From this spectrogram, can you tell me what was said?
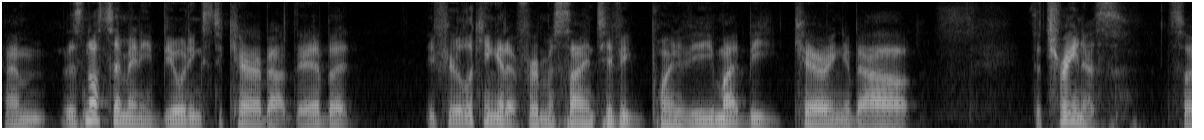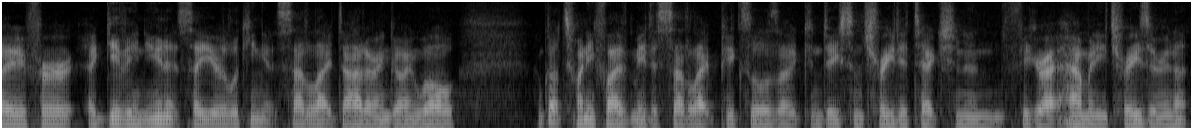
Um, there's not so many buildings to care about there, but if you're looking at it from a scientific point of view, you might be caring about the treeness. So for a given unit, say you're looking at satellite data and going, well, I've got 25 meter satellite pixels. I can do some tree detection and figure out how many trees are in it.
